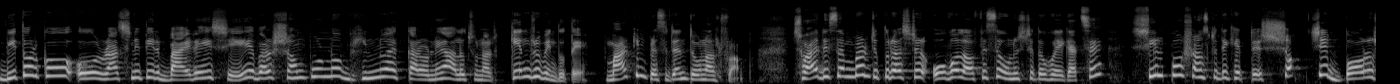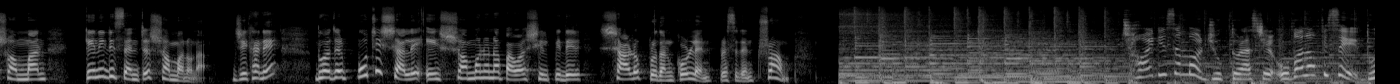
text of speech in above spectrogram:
বিতর্ক ও রাজনীতির বাইরে এসে এবার সম্পূর্ণ ভিন্ন এক কারণে আলোচনার কেন্দ্রবিন্দুতে মার্কিন প্রেসিডেন্ট ডোনাল্ড ট্রাম্প। ছয় ডিসেম্বর যুক্তরাষ্ট্রের ওভাল অফিসে অনুষ্ঠিত হয়ে গেছে শিল্প সংস্কৃতি ক্ষেত্রে সবচেয়ে বড় সম্মান কেনেডি সেন্টার সম্মাননা, যেখানে দু হাজার পঁচিশ সালে এই সম্মাননা পাওয়া শিল্পীদের স্মারক প্রদান করলেন প্রেসিডেন্ট ট্রাম্প। ডিসেম্বর যুক্তরাষ্ট্রের ওভাল অফিসে দু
